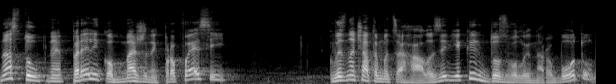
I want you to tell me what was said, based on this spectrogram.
Наступне перелік обмежених професій. Визначатимуться галузі, в яких дозволи на роботу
